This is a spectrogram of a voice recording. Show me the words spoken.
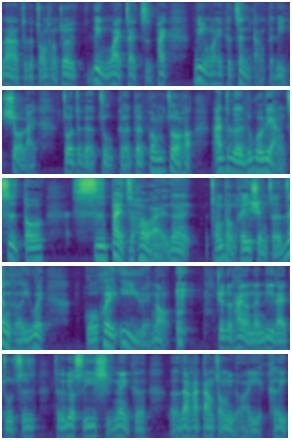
那这个总统就会另外再指派另外一个政党的领袖来做这个组阁的工作哈。啊，这个如果两次都失败之后啊，那总统可以选择任何一位国会议员哦，觉得他有能力来组织这个六十一席内阁，呃，让他当总理的话也可以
